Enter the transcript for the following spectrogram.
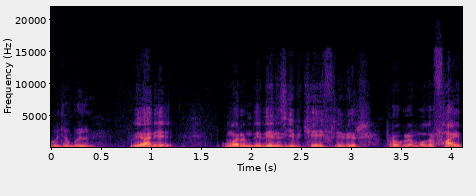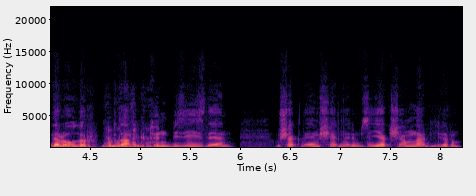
hocam buyurun. Yani umarım dediğiniz gibi keyifli bir program olur. Faydalı olur. Ya Buradan mutlaka. bütün bizi izleyen Uşaklı hemşehrilerimize iyi akşamlar diliyorum.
